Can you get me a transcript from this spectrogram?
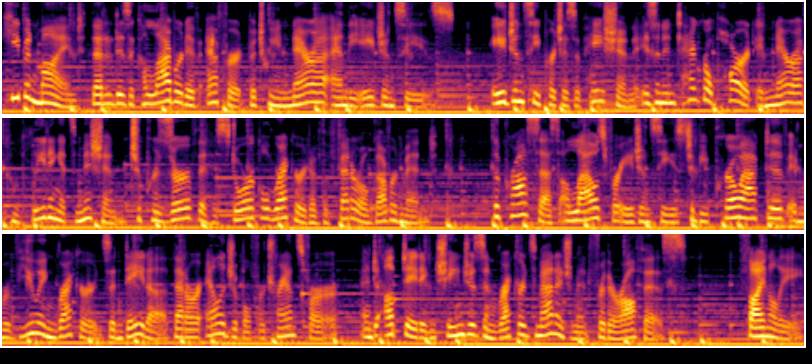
keep in mind that it is a collaborative effort between NARA and the agencies. Agency participation is an integral part in NARA completing its mission to preserve the historical record of the federal government. The process allows for agencies to be proactive in reviewing records and data that are eligible for transfer and updating changes in records management for their office. Finally,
